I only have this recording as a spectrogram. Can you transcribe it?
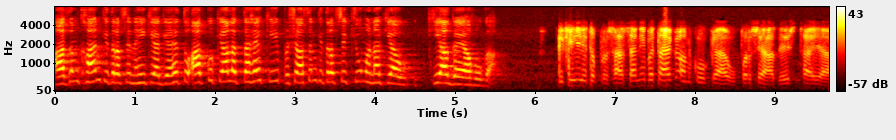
आज़म खान की तरफ़ से नहीं किया गया है तो आपको क्या लगता है कि प्रशासन की तरफ़ से क्यों मना किया किया गया होगा? देखिए ये तो प्रशासन ही बताएगा उनको क्या ऊपर से आदेश था या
